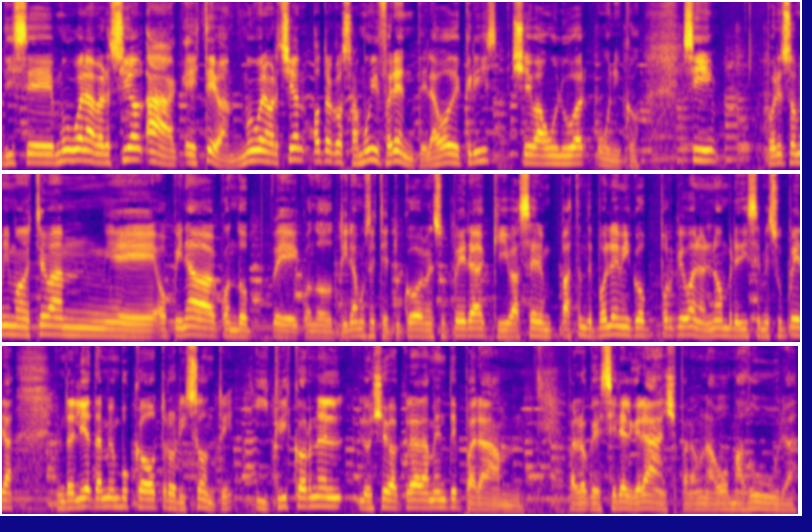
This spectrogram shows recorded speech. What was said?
Dice, muy buena versión. Ah, Esteban, muy buena versión. Otra cosa muy diferente. La voz de Chris lleva a un lugar único. Sí, por eso mismo Esteban eh, opinaba cuando, eh, cuando tiramos este Tu cover me supera que iba a ser bastante polémico porque bueno, el nombre dice me supera, en realidad también busca otro horizonte y Chris Cornell lo lleva claramente para, mm, para lo que sería el grunge, para una voz más dura,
